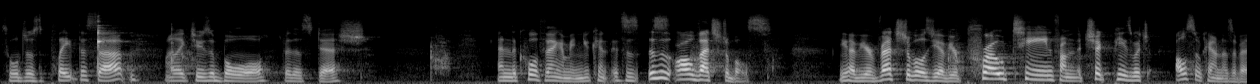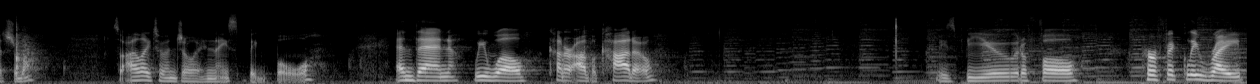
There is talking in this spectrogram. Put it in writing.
So we'll just plate this up. I like to use a bowl for this dish. And the cool thing, I mean, you can, this is, this is all vegetables. You have your vegetables, you have your protein from the chickpeas, which also count as a vegetable. So I like to enjoy a nice big bowl. And then we will cut our avocado. These beautiful, perfectly ripe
